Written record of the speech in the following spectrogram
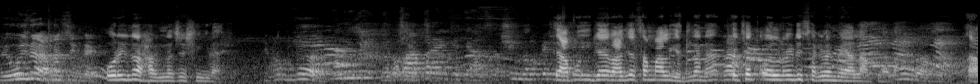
ओरिजिनल आहे हरणाचं शिंग आहे ते आपण जे राजाचा माल घेतला ना त्याच्यात ऑलरेडी सगळं मिळालं आपल्याला. हा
